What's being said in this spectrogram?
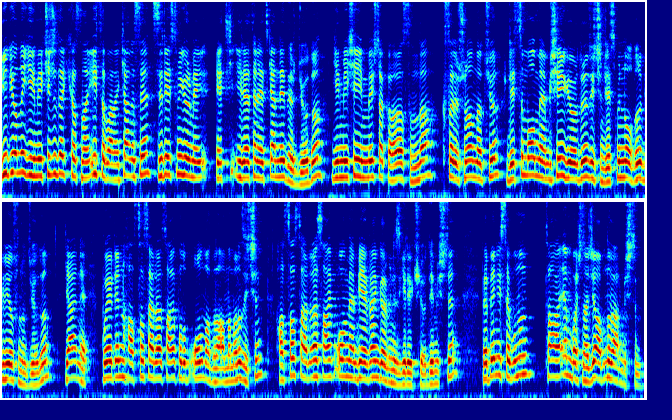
Videonun 22. dakikasından itibaren kendisi sizi resmi görmeyi etki, ileten etken nedir diyordu. 22-25 dakika arasında kısaca şunu anlatıyor. Resim olmayan bir şeyi gördüğünüz için resmin ne olduğunu biliyorsunuz diyordu. Yani bu evrenin hassas ayarlara sahip olup olmadığını anlamanız için hassas ayarlara sahip olmayan bir evren görmeniz gerekiyor demişti. Ve ben ise bunun ta en başına cevabını vermiştim.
